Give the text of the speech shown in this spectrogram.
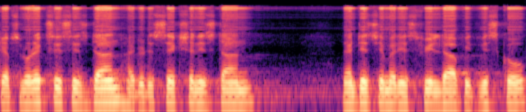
Capsulorhexis is done, hydrodissection is done, antechamber is filled up with visco.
